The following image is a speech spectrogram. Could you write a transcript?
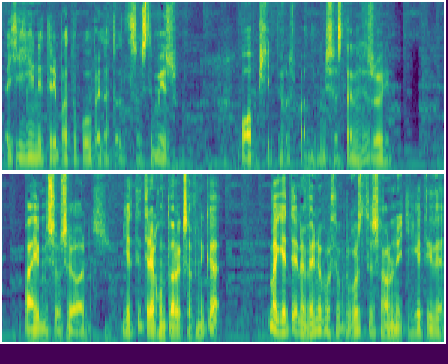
Έχει γίνει τρύπα του κούβελα τότε, σας θυμίζω. Όποιοι τέλος πάντων ήσασταν ζωή. πάει μισός αιώνας. Γιατί τρέχουν τώρα ξαφνικά, Μα γιατί ανεβαίνει ο Πρωθυπουργός στη Θεσσαλονίκη, γιατί δεν.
